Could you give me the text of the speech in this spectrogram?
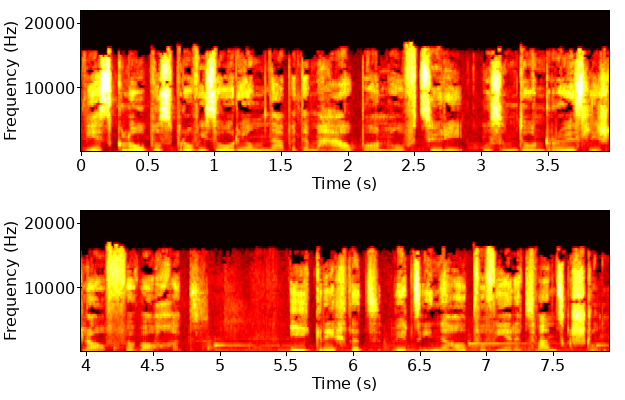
wie das Globus-Provisorium neben dem Hauptbahnhof Zürich aus dem Dornrösli schlafen wacht. Eingerichtet wird es innerhalb von 24 Stunden.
